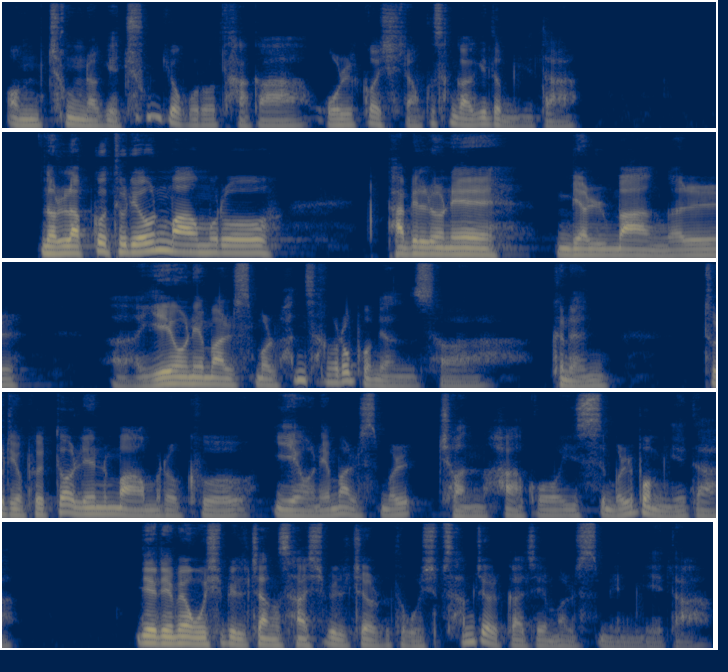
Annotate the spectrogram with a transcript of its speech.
엄청나게 충격으로 다가올 것이라고 생각이 듭니다. 놀랍고 두려운 마음으로 바벨론의 멸망을 어, 예언의 말씀을 환상으로 보면서 그는 두렵고 떨리는 마음으로 그 예언의 말씀을 전하고 있음을 봅니다. 예레미야 51장 41절부터 53절까지의 말씀입니다.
